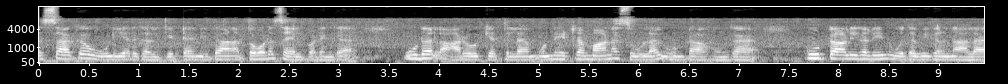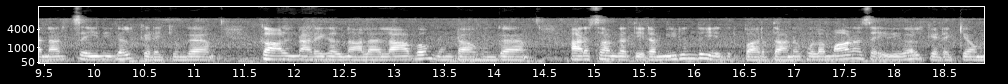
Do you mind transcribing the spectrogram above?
சக ஊழியர்கள் கிட்ட நிதானத்தோடு செயல்படுங்க. உடல் ஆரோக்கியத்தில் முன்னேற்றமான சூழல் உண்டாகுங்க. கூட்டாளிகளின் உதவிகள்னால நற்செய்திகள் கிடைக்குங்க. கால்நடைகள்னால லாபம் உண்டாகுங்க. அரசாங்கத்திடம் இருந்து எதிர்பார்த்த அனுகூலமான செய்திகள் கிடைக்கும்.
